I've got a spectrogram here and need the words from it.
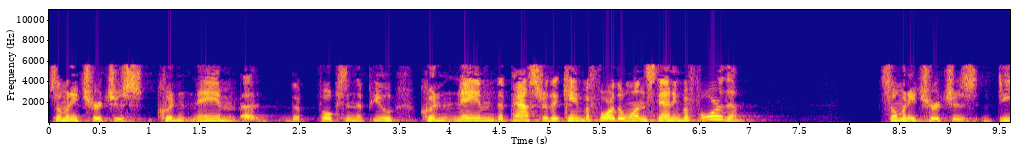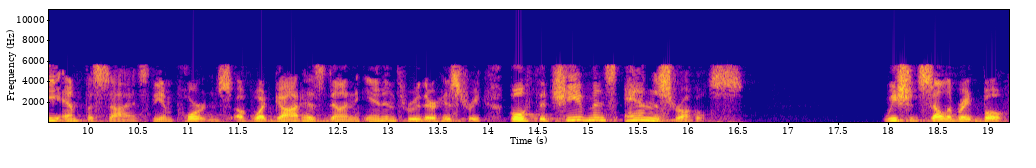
So many churches couldn't name, uh, the folks in the pew couldn't name the pastor that came before the one standing before them. So many churches de emphasize the importance of what God has done in and through their history, both the achievements and the struggles. We should celebrate both,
